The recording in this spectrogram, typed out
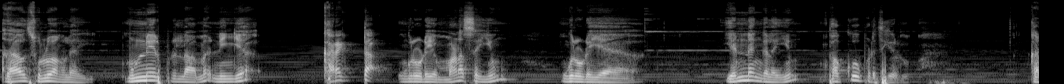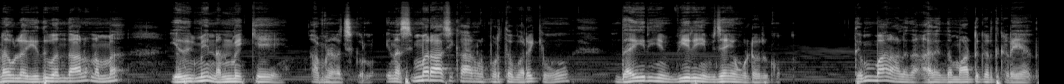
அதாவது சொல்லுவாங்களே முன்னேற்பு இல்லாமல் நீங்கள் கரெக்டாக உங்களுடைய மனசையும் உங்களுடைய எண்ணங்களையும் பக்குவப்படுத்திக்கிறணும் கனவுல எது வந்தாலும் நம்ம எதுவுமே நன்மைக்கே அப்படின்னு நினச்சிக்கணும். ஏன்னா சிம்மராசிக்காரங்களை பொறுத்த வரைக்கும் தைரியம் வீரியம் விஜயம் உங்கள்கிட்ட இருக்கும். தெம்பான ஆள் தான் அது எந்த மாட்டுக்கிறது கிடையாது.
